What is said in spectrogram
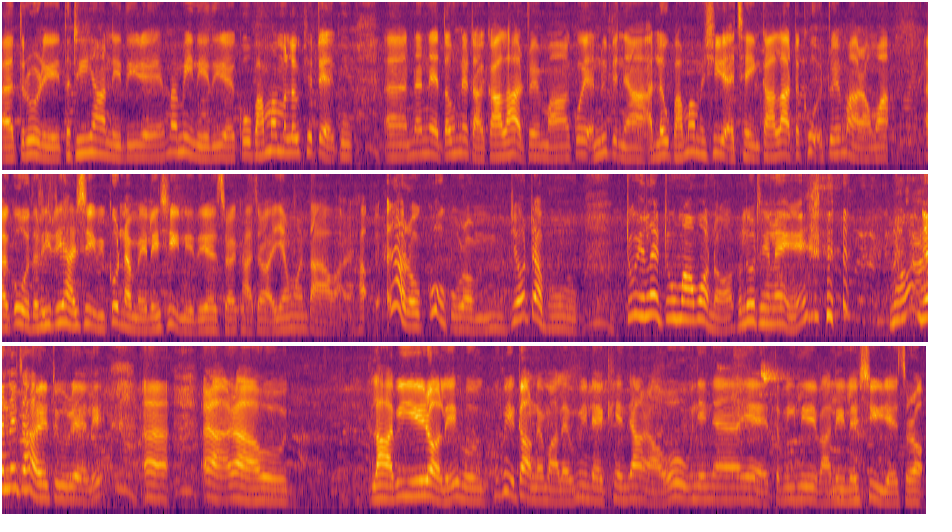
အဲသူတို့တွေတတိယနေသေးတယ်မှတ်မိနေသေးတယ်ကိုဘာမှမလုပ်ဖြစ်တဲ့အခုအဲနှစ်နှစ်သုံးနှစ်တာကာလအတွင်းမှာကိုယ့်ရဲ့အမှုပညာအလုပ်ဘာမှမရှိတဲ့အချိန်ကာလတစ်ခုအတွင်းမှာတော့မှအဲကိုယ့်ကိုတတိယရှိပြီးကိုယ့်နာမည်လေးရှိနေသေးတယ်ဆိုတဲ့ခါကျတော့အယံဝမ်းသာရပါတယ်ဟုတ်အဲ့ဒါတော့ကိုယ့်ကိုယ်တော့ပြောတတ်ဘူးတူရင်လည်းတူမှာပေါ့နော်ဘယ်လိုထင်လဲရင်နော်ညနေကြရတူတယ်လေအဲအဲ့ဒါအဲ့ဒါဟိုလာပြီးရေးတော့လေဟိုကုပိအကောင့်ထဲမှာလည်းဝင်းလည်းခင်ကြတာဟိုဦးငင်းငန်းရဲ့သမီးလေးပါလေးလည်းရှိတယ်ဆိုတော့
